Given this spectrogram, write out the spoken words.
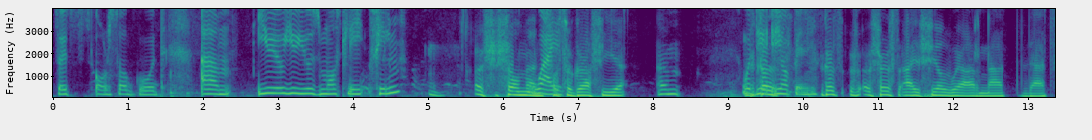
So it's also good. Um, you you use mostly film. Uh, film and Why? photography. Um, what because, do you, your opinion? Because first, I feel we are not that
